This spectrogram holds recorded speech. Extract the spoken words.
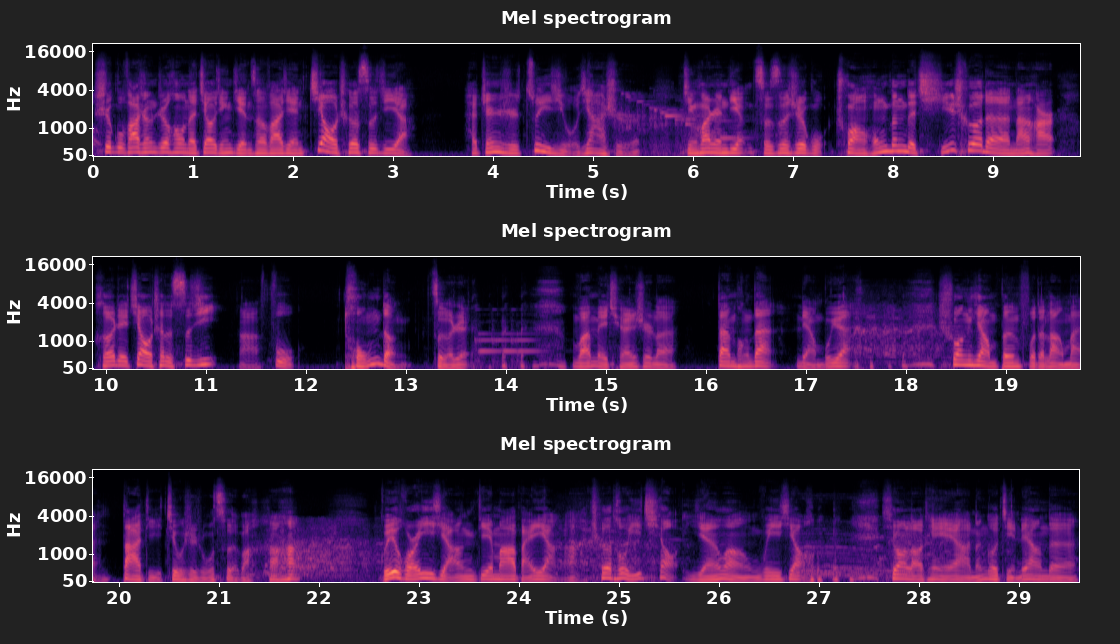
事故发生之后呢，交警检测发现轿车司机啊还真是醉酒驾驶。警方认定此次事故，闯红灯的骑车的男孩和这轿车的司机啊负。同等责任，完美诠释了“单碰蛋，两不愿”，双向奔赴的浪漫，大抵就是如此吧。哈哈，鬼火一响，爹妈白养啊，车头一翘，阎王微笑。希望老天爷啊，能够尽量的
